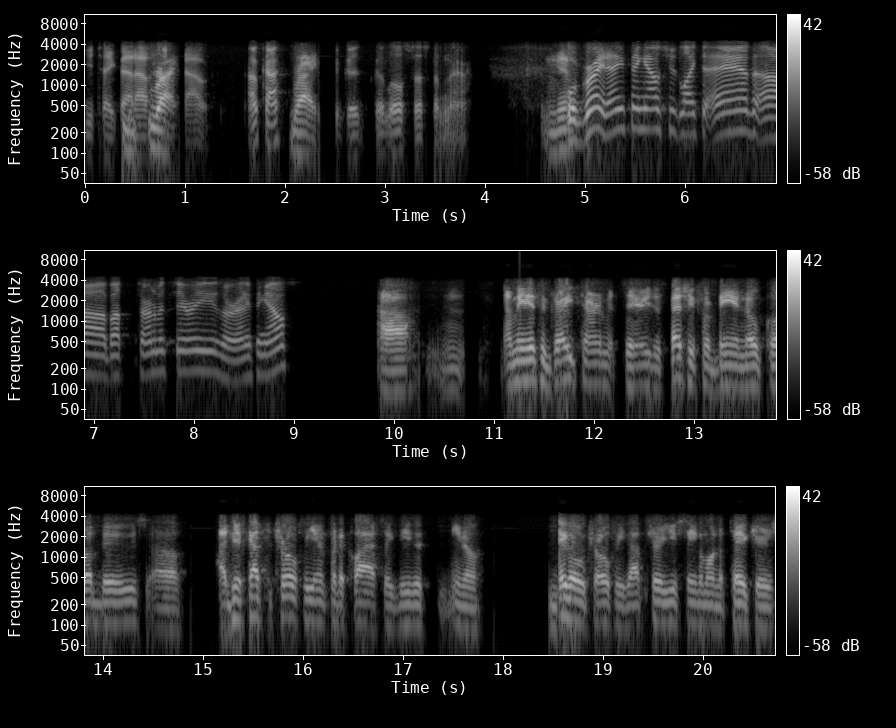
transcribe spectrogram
you take that out. Right. Out. Okay. Right. A good good little system there. Yeah. Well, great. Anything else you'd like to add uh, about the tournament series or anything else? Uh, I mean, it's a great tournament series, especially for being no club dues. Uh, I just got the trophy in for the classic. These are, you know, big old trophies. I'm sure you've seen them on the pictures.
